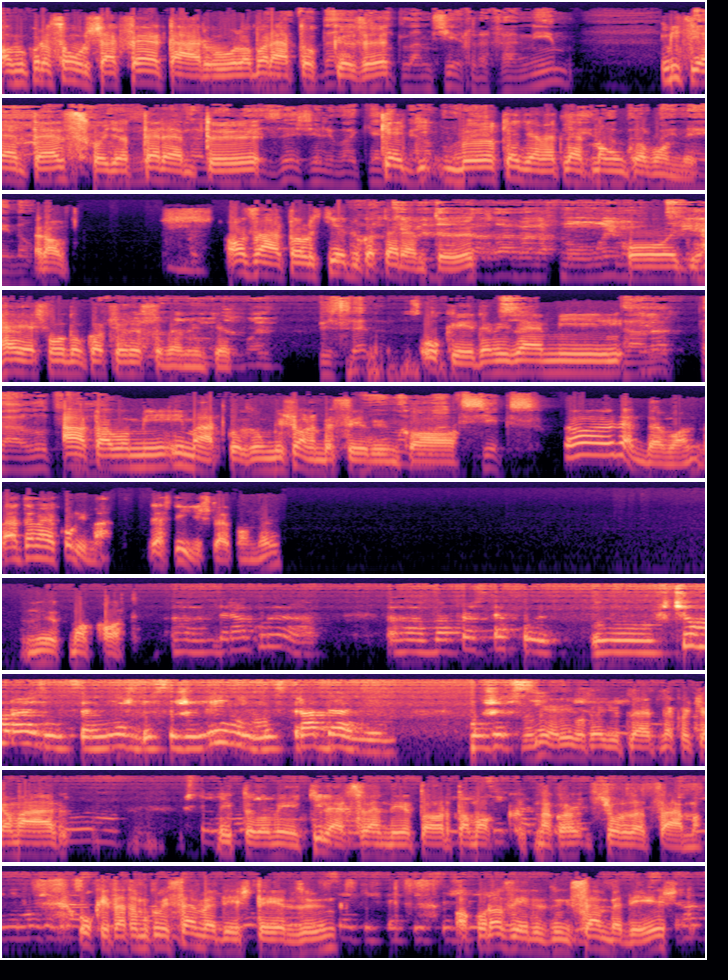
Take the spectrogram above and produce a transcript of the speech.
Amikor a szomorúság feltárul a barátok között, mit jelent ez, hogy a teremtő kegyből kegyelmet lehet magunkra vonni? Rav. Azáltal, hogy kérjük a teremtőt, hogy helyes módon kapcsoljon össze bennünket. Oké, okay, de mivel mi általában mi imádkozunk, mi soha nem beszélünk a... a rendben van, hát akkor imád. De ezt így is lehet mondani. Nők mag hat. Дорогой Раб, вопрос такой. В чем разница между сожалением и страданием? Мы же все... Milyen régóta együtt lehetnek, hogyha már mit tudom én, 90-nél tartamaknak a sorozatszáma. Oké, okay, tehát amikor mi szenvedést érzünk, akkor azért érzünk szenvedést,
